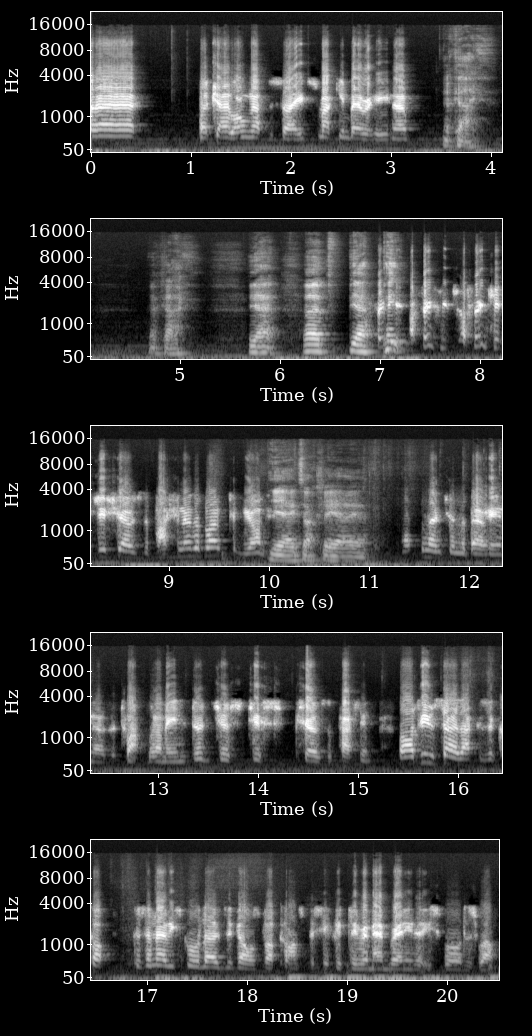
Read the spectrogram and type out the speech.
Uh, okay, well, I'm going to have to say it's smacking Berahino. Okay. Okay. Yeah. Uh, yeah. I think, Pete- it, I, think it, I think it just shows the passion of the bloke, to be honest. Yeah, exactly. Yeah, yeah. Not to mention the Berahino as a twat, but I mean, it just just shows the passion. But I do say that because because I know he scored loads of goals, but I can't specifically remember any that he scored as well.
